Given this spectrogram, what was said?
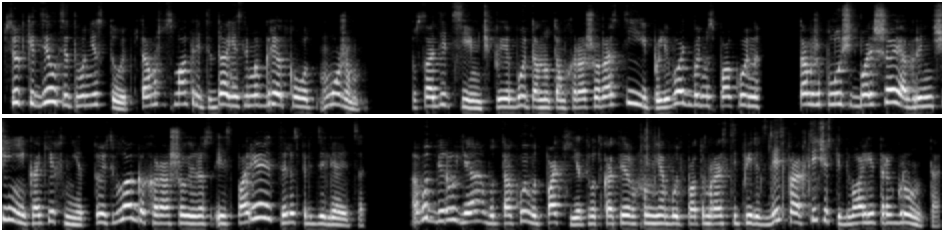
Все-таки делать этого не стоит. Потому что, смотрите, да, если мы в грядку вот можем посадить семечко, и будет оно там хорошо расти, и поливать будем спокойно, там же площадь большая, ограничений никаких нет. То есть влага хорошо и испаряется, и распределяется. А вот беру я вот такой вот пакет, вот в которых у меня будет потом расти перец. Здесь практически 2 литра грунта.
